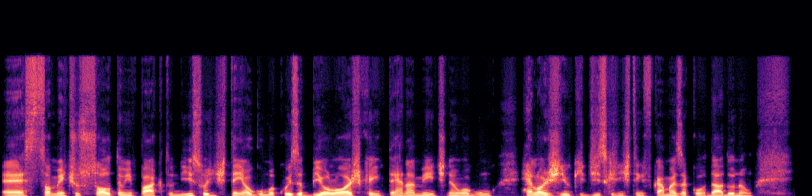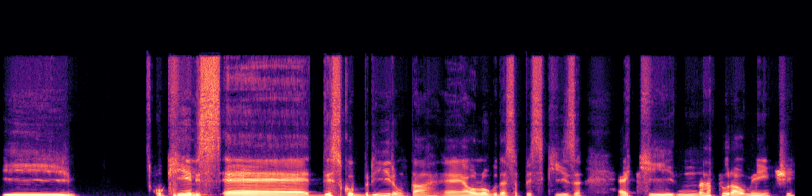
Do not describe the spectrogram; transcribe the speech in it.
é, somente o sol tem um impacto nisso, ou a gente tem alguma coisa biológica internamente, né? Algum reloginho que diz que a gente tem que ficar mais acordado ou não. E o que eles é, descobriram, tá? É, ao longo dessa pesquisa, é que naturalmente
